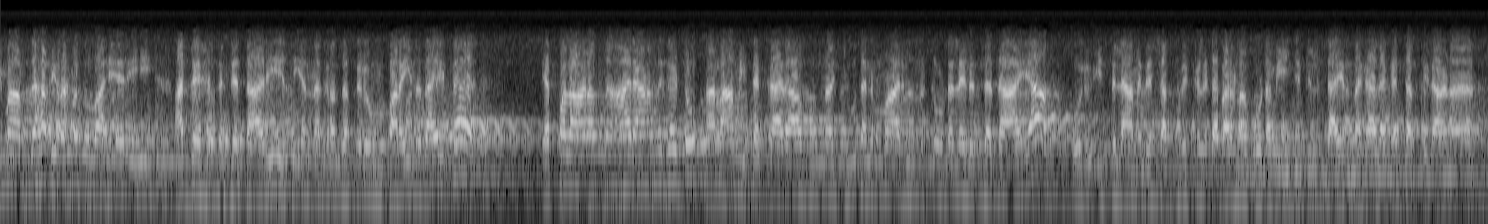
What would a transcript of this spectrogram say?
ഇമാം അദ്ദേഹത്തിന്റെ താരീഖ് എന്ന ഗ്രന്ഥത്തിലും പറയുന്നതായിട്ട് എപ്പോഴാണെന്ന് ആരാണെന്ന് കേട്ടു? ഹറാമിത്തക്കാരാകുന്ന ജൂതന്മാരിൽ നിന്ന് ഉടലെടുത്തതായ ഒരു ഇസ്ലാമിന്റെ ശത്രുക്കളുടെ ഭരണകൂടം ഈജിപ്തിൽ ഉണ്ടായിരുന്ന കാലഘട്ടത്തിലാണ്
